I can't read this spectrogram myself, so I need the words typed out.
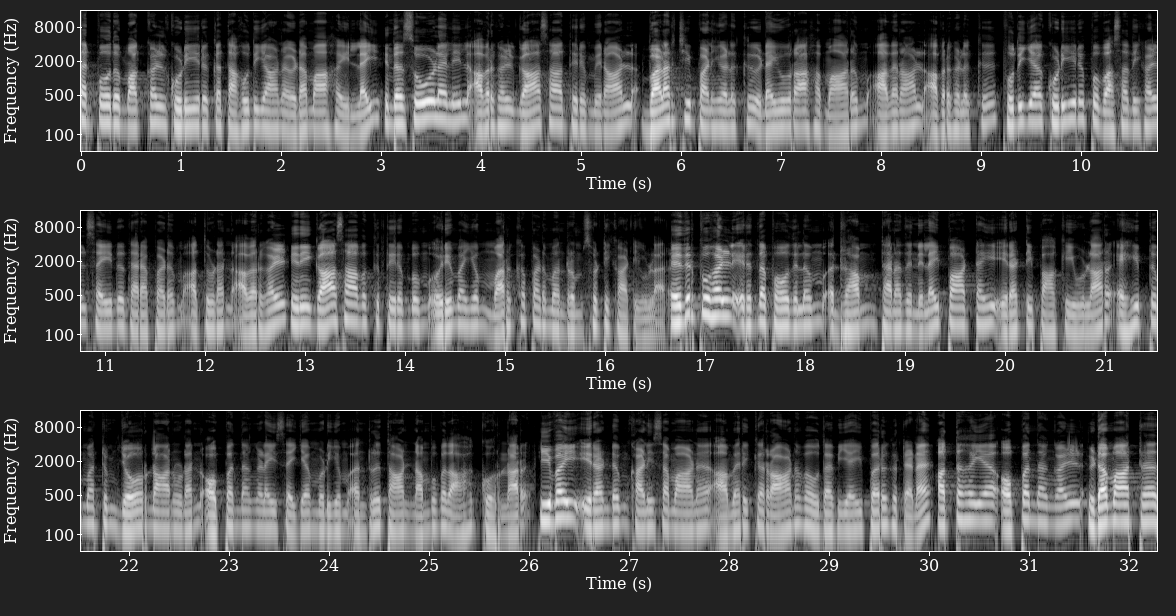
தற்போது மக்கள் குடியிருக்க தகுதியான இடமாக இல்லை. இந்த சூழலில் அவர்கள் காசா திரும்பினால் வளர்ச்சி பணிகளுக்கு இடையூறாக மாறும். அதனால் அவர்களுக்கு புதிய குடியிருப்பு வசதிகள் செய்து தரப்படும். அத்துடன் அவர்கள் இனி காசாவுக்கு திரும்பும் உரிமையும் மறுக்கப்படும் என்றும் சுட்டிக்காட்டியுள்ளார். எதிர்ப்புகள் இருந்த போதிலும் ட்ரம்ப் தனது நிலைப்பாட்டை இரட்டிப்பாக்கியுள்ளார். எகிப்து மற்றும் ஜோர்டானுடன் ஒப்பந்தங்களை செய்ய முடியும் என்று தான் நம்புவதாக கூறினார். இவை இரண்டும் கணிசமான அமெரிக்க ராணுவ உதவியை பெறுகின்றன. அத்தகைய ஒப்பந்தங்கள் இடமாற்ற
